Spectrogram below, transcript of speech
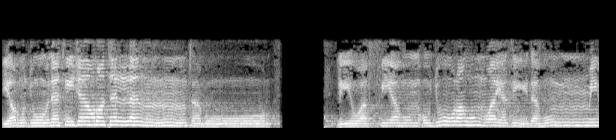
يرجون تجاره لن تبور ليوفيهم اجورهم ويزيدهم من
